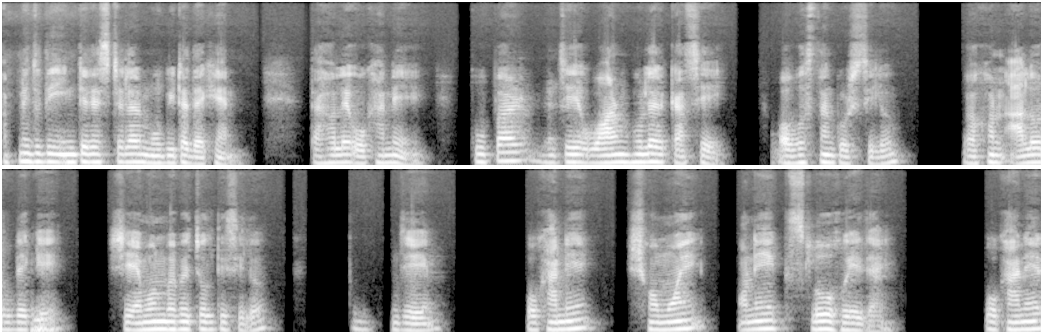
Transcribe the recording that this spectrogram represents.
আপনি যদি ইন্টারস্টেলার মুভিটা দেখেন তাহলে ওখানে কুপার যে ওয়ার্ম হোলের কাছে অবস্থান করছিল তখন আলোর বেগে সে এমনভাবে চলতেছিল যে ওখানে সময় অনেক স্লো হয়ে যায়। ওখানের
